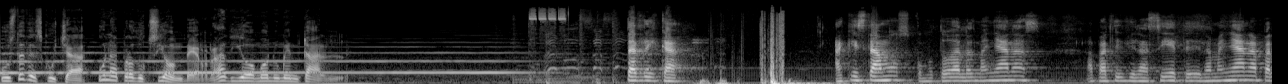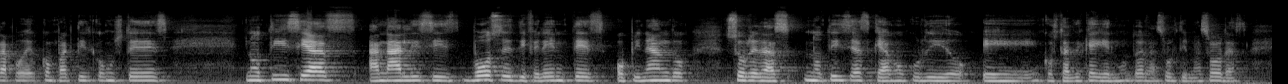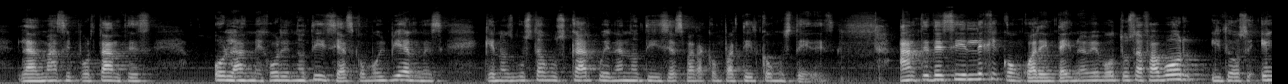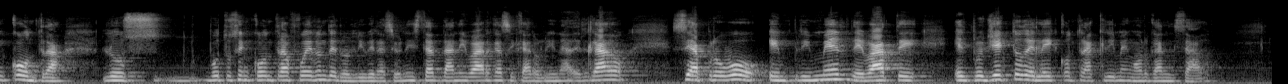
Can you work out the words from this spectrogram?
Usted escucha una producción de Radio Monumental. Rica. Aquí estamos, como todas las mañanas, a partir de las 7 de la mañana, para poder compartir con ustedes noticias, análisis, voces diferentes, opinando sobre las noticias que han ocurrido en Costa Rica y el mundo en las últimas horas, las más importantes o las mejores noticias, como hoy viernes, que nos gusta buscar buenas noticias para compartir con ustedes. Antes decirle que con 49 votos a favor y dos en contra, los votos en contra fueron de los liberacionistas Dani Vargas y Carolina Delgado, se aprobó en primer debate el proyecto de ley contra crimen organizado.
